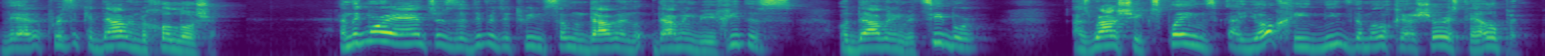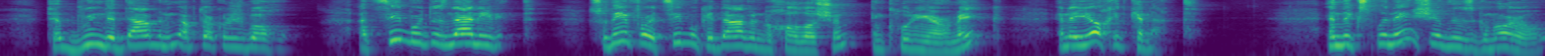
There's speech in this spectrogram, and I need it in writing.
that a person can daven b'chol Loshen? And the Gemara answers the difference between someone davening, b'yichidus or davening with tzibur. As Rashi explains, a yochid needs the malach asheris to help him, to bring the davening up to HaKadosh Baruch Hu. A tzibur does not need it. So therefore, a tzibur can daven b'chol including Aramaic, and a yochid cannot. In the explanation of this Gemara,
